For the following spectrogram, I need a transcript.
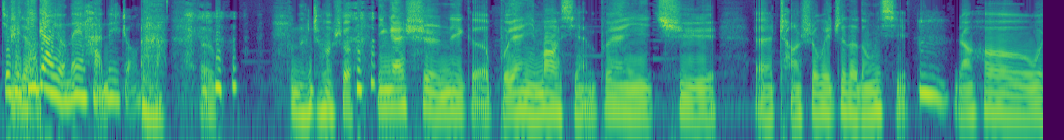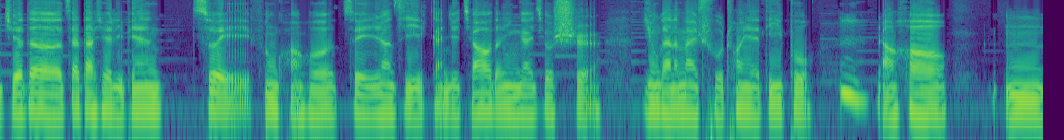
就是低调有内涵那种，不能这么说，应该是那个不愿意冒险，不愿意去呃尝试未知的东西。嗯，然后我觉得在大学里边最疯狂或最让自己感觉骄傲的，应该就是勇敢的迈出创业的第一步。嗯。然后，嗯，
